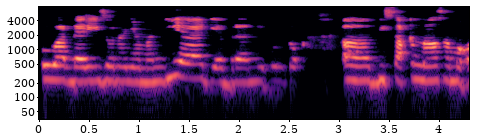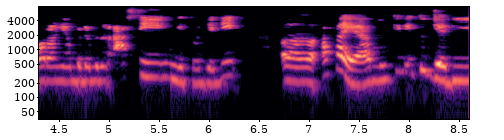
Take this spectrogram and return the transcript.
keluar dari zona nyaman dia, dia berani untuk eh, bisa kenal sama orang yang benar-benar asing gitu. Jadi eh, apa ya? Mungkin itu jadi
